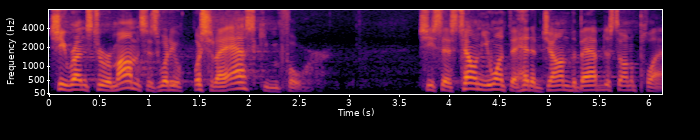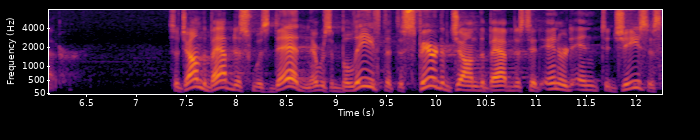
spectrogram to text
She runs to her mom and says, What, you, what should I ask him for? She says, Tell him you want the head of John the Baptist on a platter. So John the Baptist was dead, and there was a belief that the spirit of John the Baptist had entered into Jesus.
